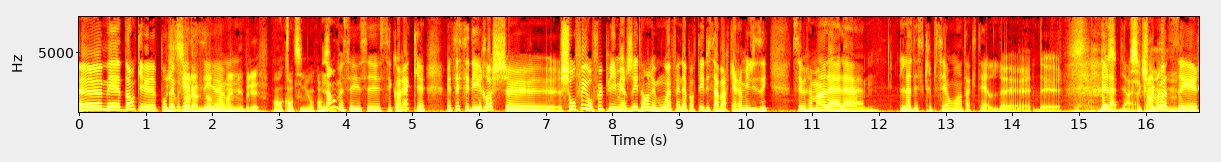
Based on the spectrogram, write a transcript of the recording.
Euh, mais donc, euh, pour Je de vrai, c'est... random de euh, même, mais bref, on continue, on continue. non, mais c'est- correct. Mais tu sais, c'est des roches euh, chauffées au feu puis immergées dans le mou afin d'apporter des saveurs caramélisées. C'est vraiment la, la, la description en tant que telle de, de, de la bière. Je peux pas dire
